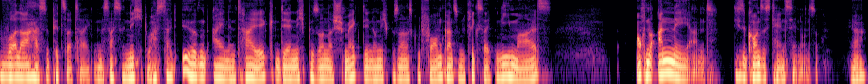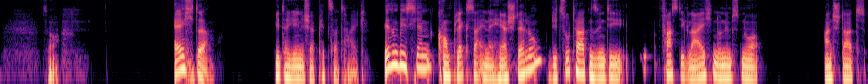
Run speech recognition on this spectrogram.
voilà, hast du Pizzateig. Und das hast du nicht. Du hast halt irgendeinen Teig, der nicht besonders schmeckt, den du nicht besonders gut formen kannst und du kriegst halt niemals auch nur annähernd diese Konsistenz hin und so. Ja, so. Echter italienischer Pizzateig ist ein bisschen komplexer in der Herstellung. Die Zutaten sind die fast die gleichen. Du nimmst nur anstatt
